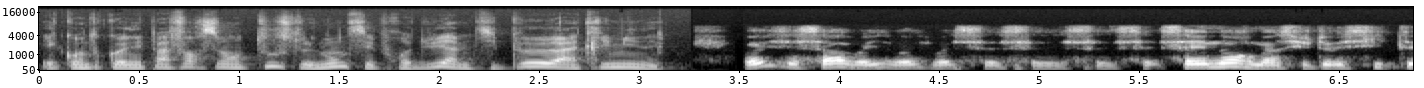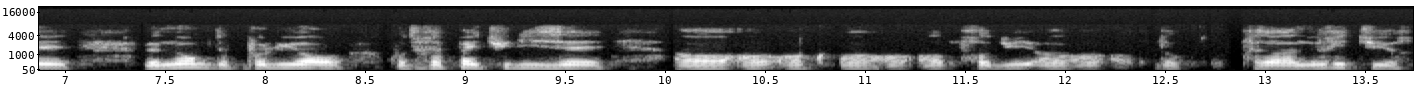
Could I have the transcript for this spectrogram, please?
et qu'on ne connaît pas forcément tous le nom de ces produits un petit peu incriminés. Oui c'est ça, oui, c'est énorme. Hein. Si je devais citer le nombre de polluants qu'on ne devrait pas utiliser en, produits donc, présents dans la nourriture,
